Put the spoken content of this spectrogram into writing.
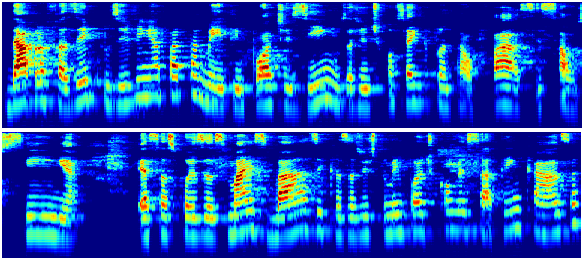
Dá para fazer, inclusive, em apartamento, em potezinhos, a gente consegue plantar alface, salsinha, essas coisas mais básicas, a gente também pode começar a ter em casa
